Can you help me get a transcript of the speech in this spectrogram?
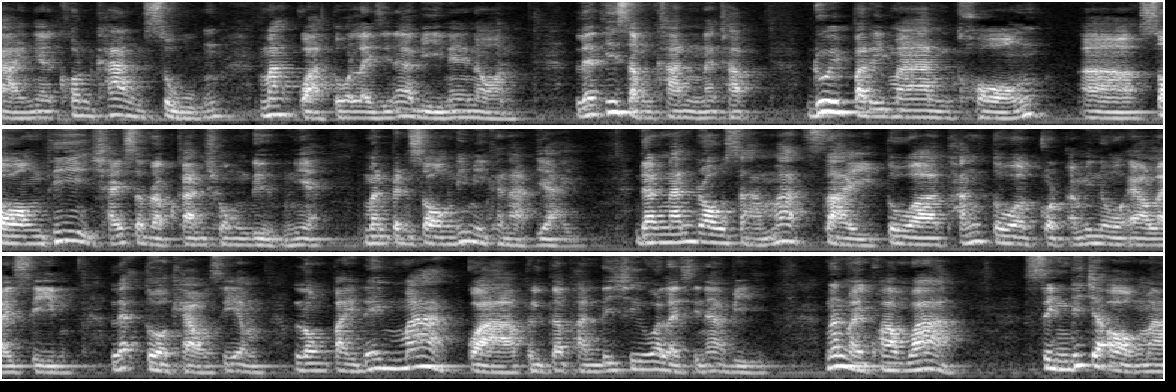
กายเนี่ยค่อนข้างสูงมากกว่าตัวไลซินาบีแน่นอน และที่สำคัญนะครับ ด้วยปริมาณของอซองที่ใช้สำหรับการชงดื่มเนี่ยมันเป็นซองที่มีขนาดใหญ่ ดังนั้นเราสามารถใส่ตัวทั้งตัวกรดอะมิโนแอลไลซีนและตัวแคลเซียมลงไปได้มากกว่าผลิตภัณฑ์ที่ชื่อว่าไลซินาบีนั่นหมายความว่าสิ่งที่จะออกมา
